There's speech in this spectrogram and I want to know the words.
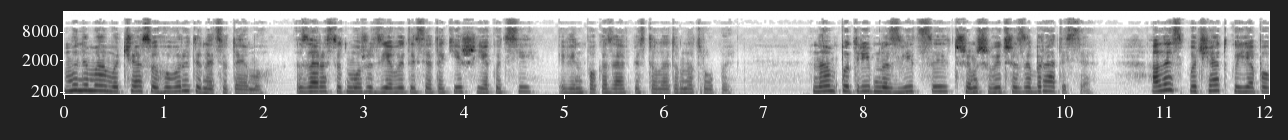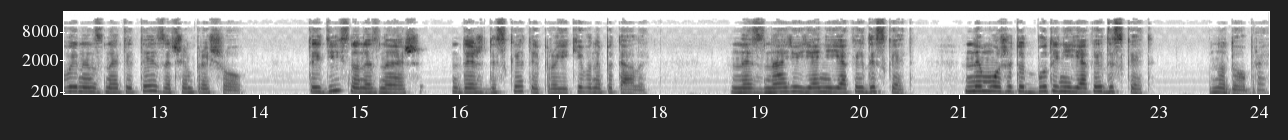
Ми не маємо часу говорити на цю тему. Зараз тут можуть з'явитися такі ж, як оці, він показав пістолетом на трупи. Нам потрібно звідси чим швидше забратися. Але спочатку я повинен знайти те, за чим прийшов. Ти дійсно не знаєш, де ж дискети, про які вони питали? Не знаю я ніяких дискет. Не може тут бути ніяких дискет. Ну, добре.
